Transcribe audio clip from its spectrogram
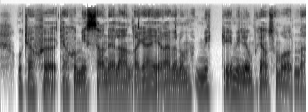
och kanske, kanske missade en del andra grejer, även om mycket i miljonprogramsområdena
